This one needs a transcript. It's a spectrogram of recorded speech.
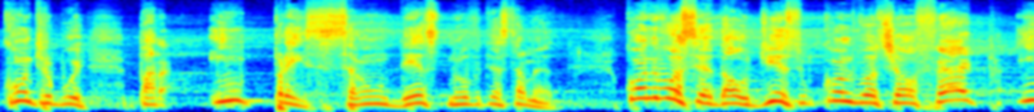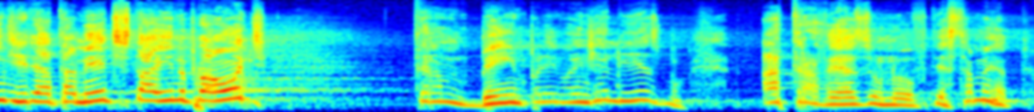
contribui para a impressão desse Novo Testamento. Quando você dá o dízimo, quando você oferta, indiretamente está indo para onde? Também para o evangelismo, através do Novo Testamento.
